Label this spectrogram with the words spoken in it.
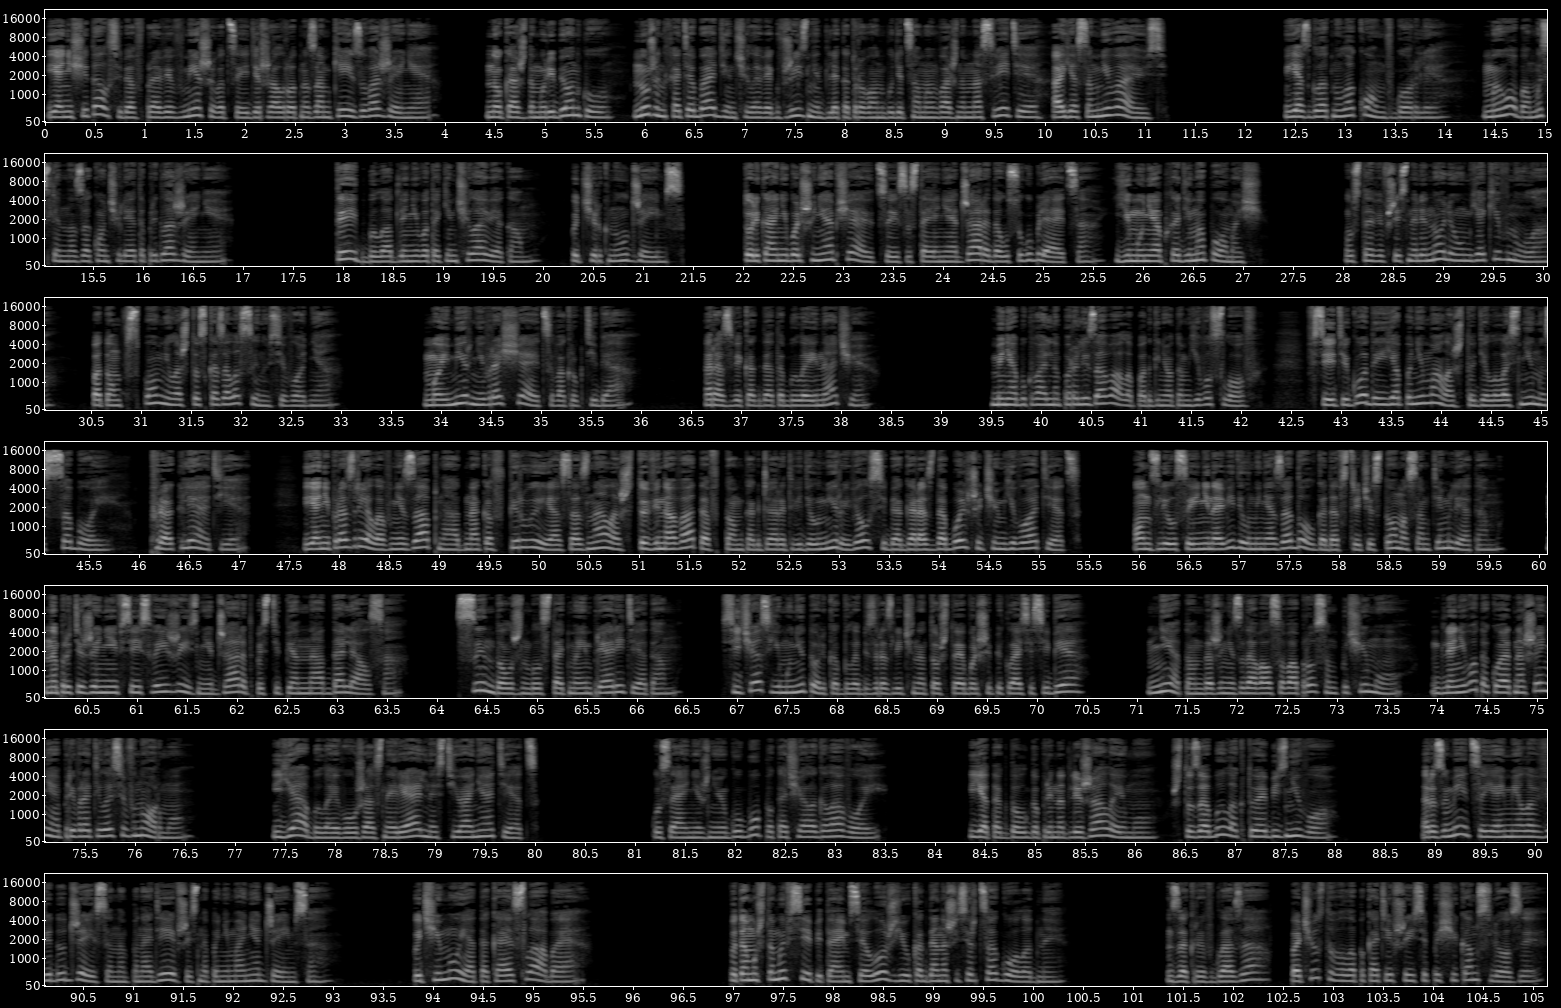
Я не считал себя вправе вмешиваться и держал рот на замке из уважения. Но каждому ребенку нужен хотя бы один человек в жизни, для которого он будет самым важным на свете, а я сомневаюсь. Я сглотнула ком в горле. Мы оба мысленно закончили это предложение. Тейт была для него таким человеком, подчеркнул Джеймс. Только они больше не общаются, и состояние Джареда усугубляется. Ему необходима помощь. Уставившись на линолеум, я кивнула. Потом вспомнила, что сказала сыну сегодня. «Мой мир не вращается вокруг тебя. Разве когда-то было иначе?» Меня буквально парализовало под гнетом его слов. Все эти годы я понимала, что делала с ним и с собой. Проклятье. Я не прозрела внезапно, однако впервые осознала, что виновата в том, как Джаред видел мир и вел себя гораздо больше, чем его отец. Он злился и ненавидел меня задолго до встречи с Томасом тем летом. На протяжении всей своей жизни Джаред постепенно отдалялся. Сын должен был стать моим приоритетом. Сейчас ему не только было безразлично то, что я больше пеклась о себе. Нет, он даже не задавался вопросом, почему. Для него такое отношение превратилось в норму. Я была его ужасной реальностью, а не отец. Кусая нижнюю губу, покачала головой. Я так долго принадлежала ему, что забыла, кто я без него. Разумеется, я имела в виду Джейсона, понадеявшись на понимание Джеймса. Почему я такая слабая? Потому что мы все питаемся ложью, когда наши сердца голодны. Закрыв глаза, почувствовала покатившиеся по щекам слезы.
